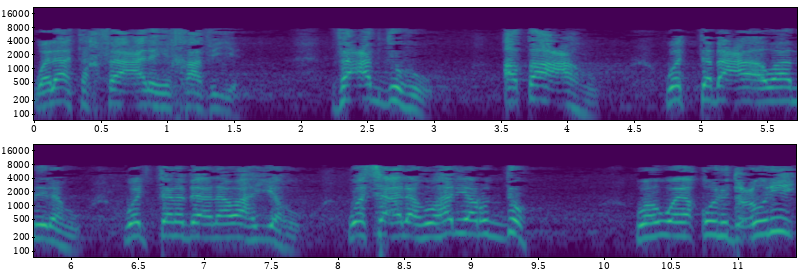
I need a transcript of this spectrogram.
ولا تخفى عليه خافية. فعبده أطاعه واتبع أوامره واجتنب نواهيه وسأله هل يرده؟ وهو يقول ادعوني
